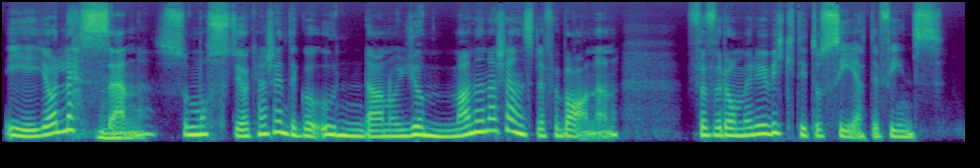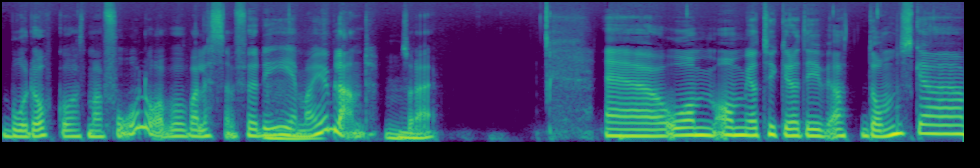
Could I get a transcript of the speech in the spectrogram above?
Är jag ledsen så måste jag kanske inte gå undan och gömma mina känslor för barnen. För för dem är det ju viktigt att se att det finns både och och att man får lov att vara ledsen, för det är man ju ibland. Sådär. Eh, och om, om jag tycker att, det, att de ska...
